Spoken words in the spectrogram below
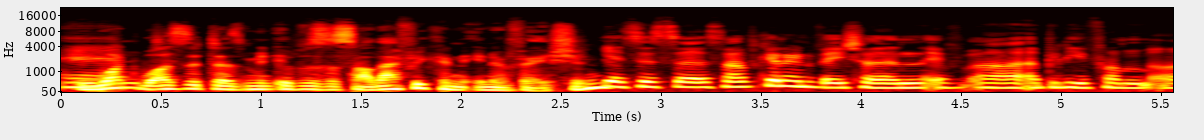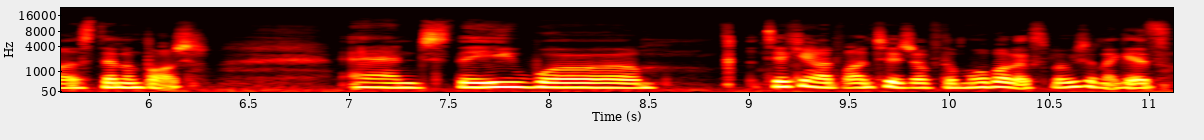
And what was it? As I mean, it was a South African innovation. Yes, it's a South African innovation, if, uh, I believe, from uh, Stellenbosch, and they were taking advantage of the mobile explosion, I guess.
